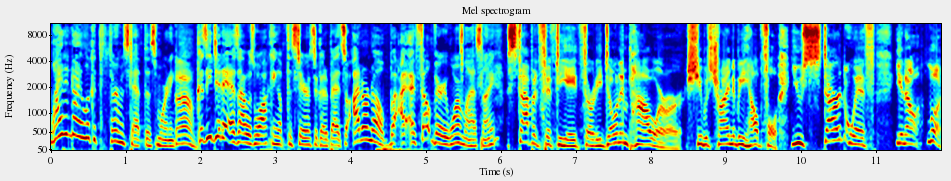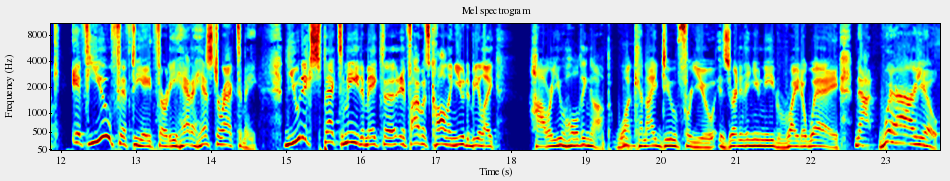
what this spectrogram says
Why didn't I look at the thermostat this morning? Oh. Because he did it as I was walking up the stairs to go to bed. So I don't know, but I, I felt very warm last night. Stop at 5830. Don't empower her. She was trying to be helpful. You start with, you know, look, if you 5830 had a hysterectomy, you'd expect me to make the, if I was calling you to be like, how are you holding up? What can I do for you? Is there anything you need right away? Not, where are you?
